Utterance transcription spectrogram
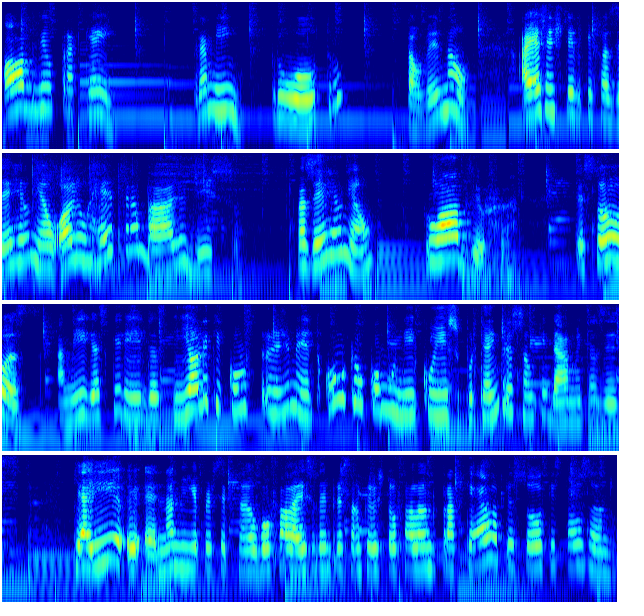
Óbvio para quem? Para mim. Para o outro, talvez não. Aí a gente teve que fazer reunião. Olha o retrabalho disso. Fazer reunião para o óbvio. Pessoas, amigas queridas. E olha que constrangimento. Como que eu comunico isso? Porque a impressão que dá muitas vezes que aí, é, na minha percepção, eu vou falar isso da impressão que eu estou falando para aquela pessoa que está usando.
